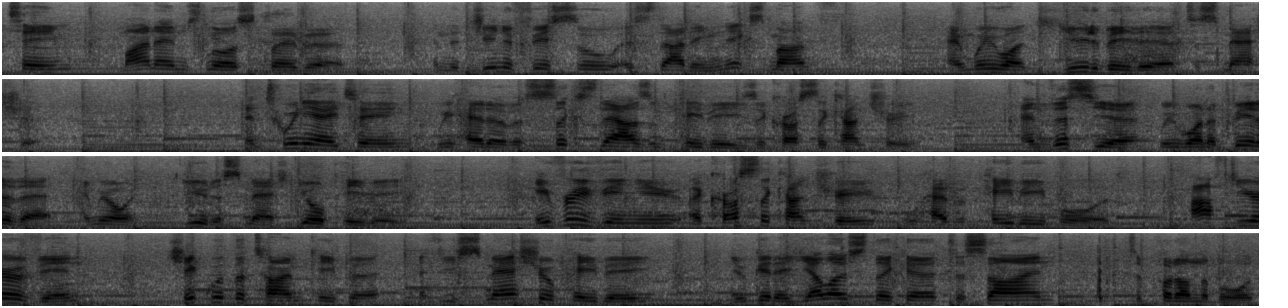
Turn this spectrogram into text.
team, my name's Lewis Clareburt and the Junior Festival is starting next month and we want you to be there to smash it. In 2018 we had over 6,000 PBs across the country and this year we want to better that and we want you to smash your PB. Every venue across the country will have a PB board. After your event, check with the timekeeper. If you smash your PB, you'll get a yellow sticker to sign to put on the board.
